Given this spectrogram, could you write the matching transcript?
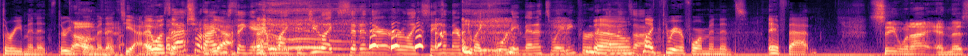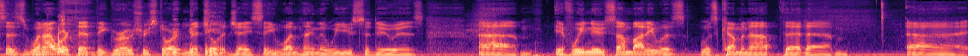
three minutes, three Oh, four okay. minutes. Yeah, Oh. it wasn't. that's what I yeah. was thinking. I'm like, did you like sit in there or like stand in there for like 40 minutes waiting for her to come No, inside? like three or four minutes, if that. See, when I and this is when I worked at the grocery store in Mitchell at JC. One thing that we used to do is, um, if we knew somebody was was coming up that um, uh,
